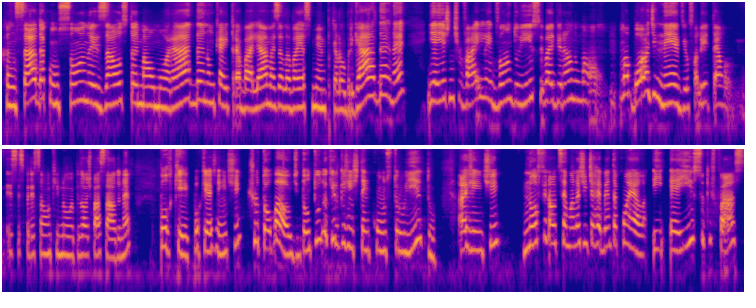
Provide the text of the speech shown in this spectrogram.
cansada, com sono, exausta, mal-humorada, não quer ir trabalhar, mas ela vai assim mesmo porque ela é obrigada, né? E aí a gente vai levando isso e vai virando uma, uma bola de neve. Eu falei até essa expressão aqui no episódio passado, né? Por quê? Porque a gente chutou o balde. Então, tudo aquilo que a gente tem construído, a gente, no final de semana, a gente arrebenta com ela. E é isso que faz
